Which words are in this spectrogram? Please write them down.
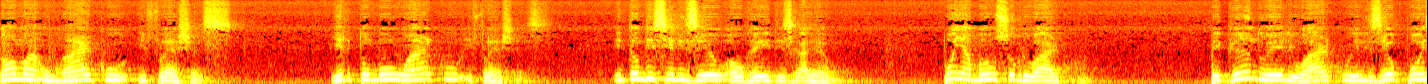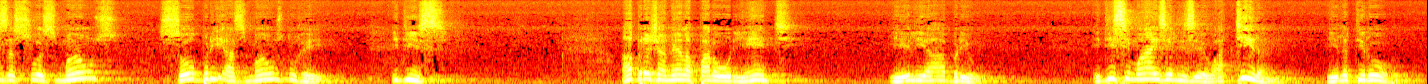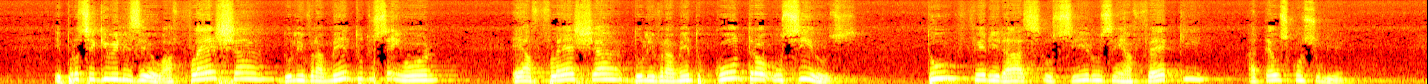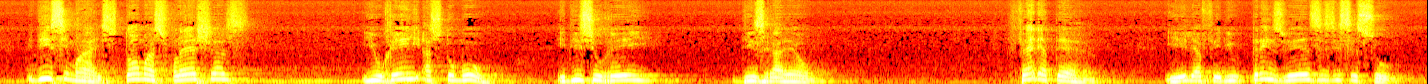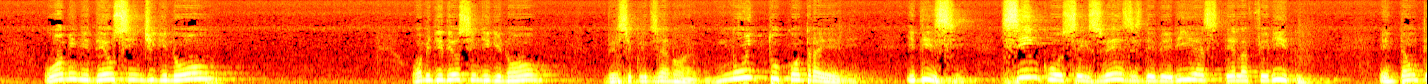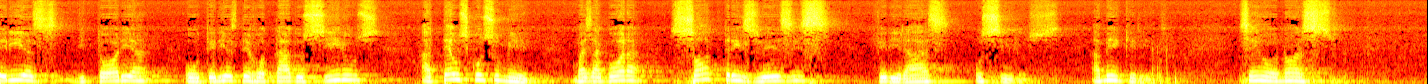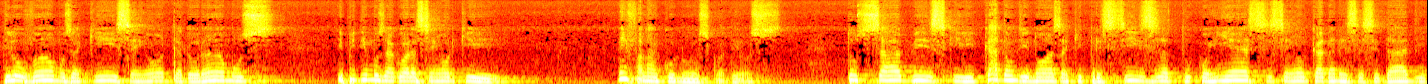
Toma um arco e flechas. E ele tomou um arco e flechas. Então disse Eliseu ao rei de Israel: Põe a mão sobre o arco. Pegando ele o arco, Eliseu pôs as suas mãos sobre as mãos do rei e disse: Abra a janela para o oriente. E ele a abriu. E disse mais Eliseu: Atira. E ele atirou. E prosseguiu Eliseu: A flecha do livramento do Senhor é a flecha do livramento contra os Círios. Tu ferirás os Círios em Afeque até os consumir. E disse mais: Toma as flechas. E o rei as tomou. E disse o rei de Israel: Fere a terra. E ele a feriu três vezes e cessou. O homem de Deus se indignou. O homem de Deus se indignou, versículo 19, muito contra ele, e disse: Cinco ou seis vezes deverias tê-la ferido, então terias vitória, ou terias derrotado os sírios até os consumir, mas agora só três vezes ferirás os sírios. Amém, querido? Senhor, nós te louvamos aqui, Senhor, te adoramos e pedimos agora, Senhor, que vem falar conosco, ó Deus. Tu sabes que cada um de nós aqui precisa, tu conheces, Senhor, cada necessidade.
